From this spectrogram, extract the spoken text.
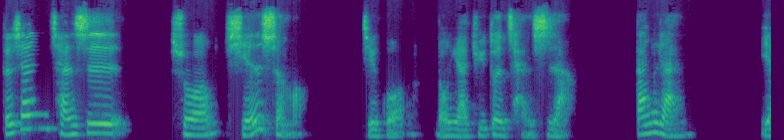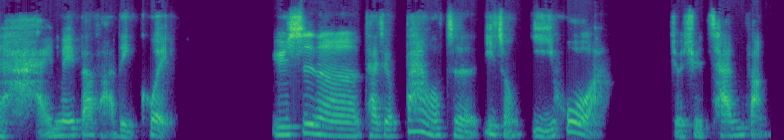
德山禅师说嫌什么？结果龙牙居顿禅师啊，当然也还没办法领会。于是呢，他就抱着一种疑惑啊，就去参访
